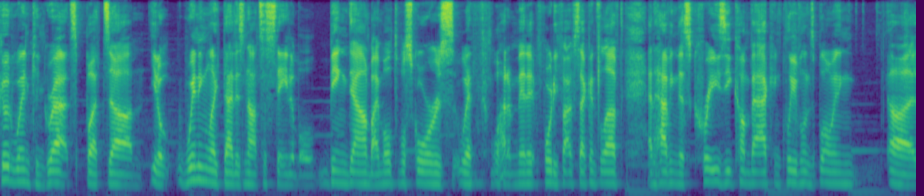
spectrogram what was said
good win, congrats. But um, you know, winning like that is not sustainable. Being down by multiple scores with what a minute, 45 seconds left, and having this crazy comeback, and Cleveland's blowing, uh,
